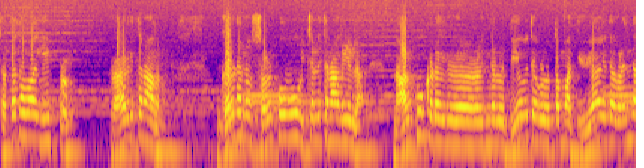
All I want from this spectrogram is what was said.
ಸತತವಾಗಿ ಪ್ರ, ಪ್ರಹರಿತನಾದನು. ಗರುಡನು ಸ್ವಲ್ಪವೂ ವಿಚಲಿತನಾಗಲಿಲ್ಲ. ನಾಲ್ಕು ಕಡೆಗಳಿಂದಲೂ ದೇವತೆಗಳು ತಮ್ಮ ದಿವ್ಯಾಯುಧಗಳಿಂದ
